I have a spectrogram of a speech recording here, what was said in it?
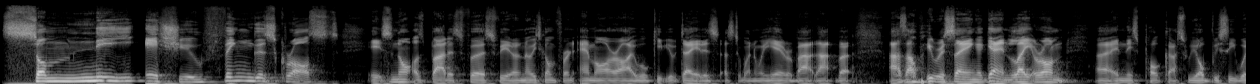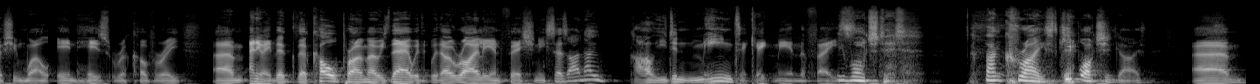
Some knee issue, fingers crossed. It's not as bad as first feed. I know he's gone for an MRI. We'll keep you updated as, as to when we hear about that. But as I'll be saying again later on uh, in this podcast, we obviously wish him well in his recovery. Um, anyway, the, the Cole promo, he's there with, with O'Reilly and Fish, and he says, I know, Kyle, you didn't mean to kick me in the face. You watched it. Thank Christ. Keep watching, guys. Um,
